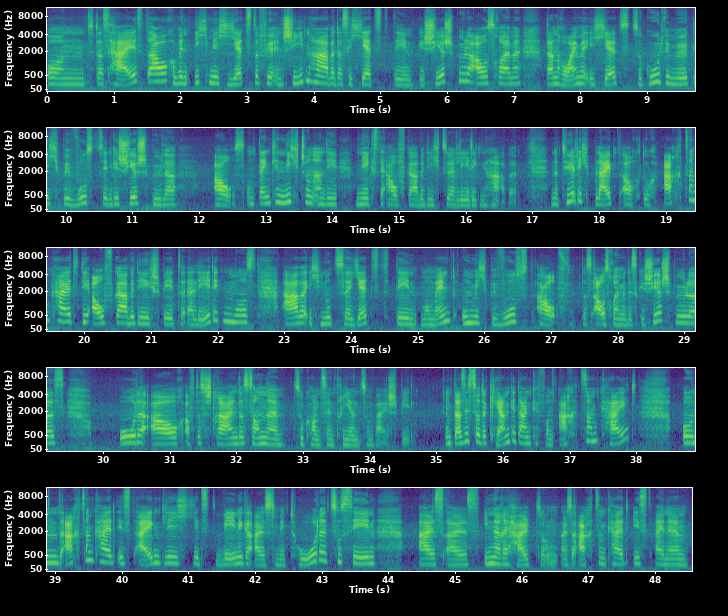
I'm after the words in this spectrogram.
Und das heißt auch, wenn ich mich jetzt dafür entschieden habe, dass ich jetzt den Geschirrspüler ausräume, dann räume ich jetzt so gut wie möglich bewusst den Geschirrspüler aus und denke nicht schon an die nächste Aufgabe, die ich zu erledigen habe. Natürlich bleibt auch durch Achtsamkeit die Aufgabe, die ich später erledigen muss, aber ich nutze jetzt den Moment, um mich bewusst auf das Ausräumen des Geschirrspülers oder auch auf das Strahlen der Sonne zu konzentrieren zum Beispiel. Und das ist so der Kerngedanke von Achtsamkeit. Und Achtsamkeit ist eigentlich jetzt weniger als Methode zu sehen, als als innere Haltung. Also Achtsamkeit ist eine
